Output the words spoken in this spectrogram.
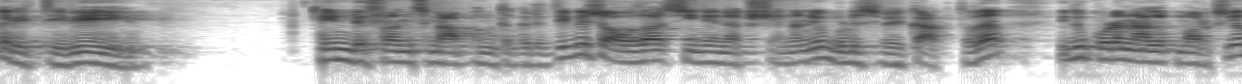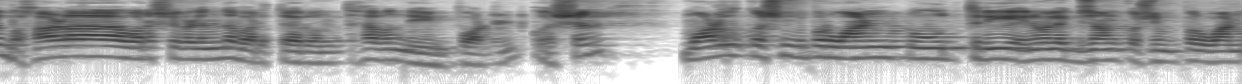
ಕರಿತೀವಿ. ಇಂಡಿಫರೆನ್ಸ್ ಮ್ಯಾಪ್ ಅಂತ ಕರಿತೀವಿ. ಸೊ ಔದಾಸೀನ್ಯ ನಕ್ಷೆಯನ್ನು ನೀವು ಬಿಡಿಸಬೇಕಾಗ್ತದೆ. ಇದು ಕೂಡ ನಾಲ್ಕು ಮಾರ್ಕ್ಸ್ಗೆ ಬಹಳ ವರ್ಷಗಳಿಂದ ಬರ್ತಾ ಇರುವಂತಹ ಒಂದು important question model question paper one two three annual exam question paper one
